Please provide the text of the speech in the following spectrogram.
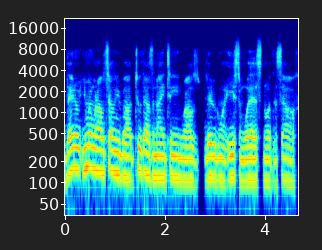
they don't. You remember when I was telling you about 2019, where I was literally going east and west, north and south.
